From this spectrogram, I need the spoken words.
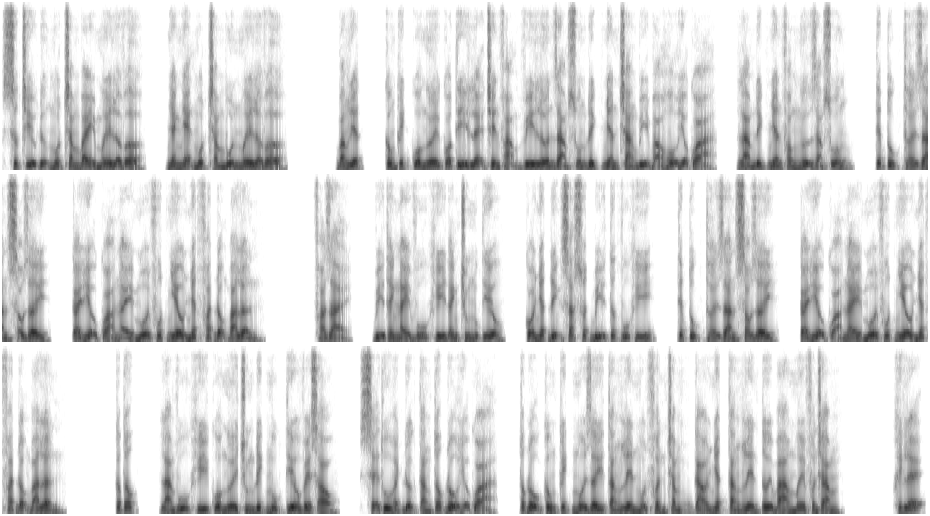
sức chịu đựng một trăm bảy mươi lv nhanh nhẹn một trăm bốn mươi lv băng liệt, công kích của ngươi có tỷ lệ trên phạm vi lớn giảm xuống địch nhân trang bị bảo hộ hiệu quả, làm địch nhân phòng ngự giảm xuống, tiếp tục thời gian sáu giây, cái hiệu quả này mỗi phút nhiều nhất phát động ba lần. Phá giải, bị thanh này vũ khí đánh trúng mục tiêu, có nhất định xác suất bị tức vũ khí, tiếp tục thời gian sáu giây, cái hiệu quả này mỗi phút nhiều nhất phát động ba lần. Cấp tốc, làm vũ khí của ngươi trúng đích mục tiêu về sau, sẽ thu hoạch được tăng tốc độ hiệu quả, tốc độ công kích mỗi giây tăng lên một phần trăm, cao nhất tăng lên tới ba mươi phần trăm. Khích lệ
